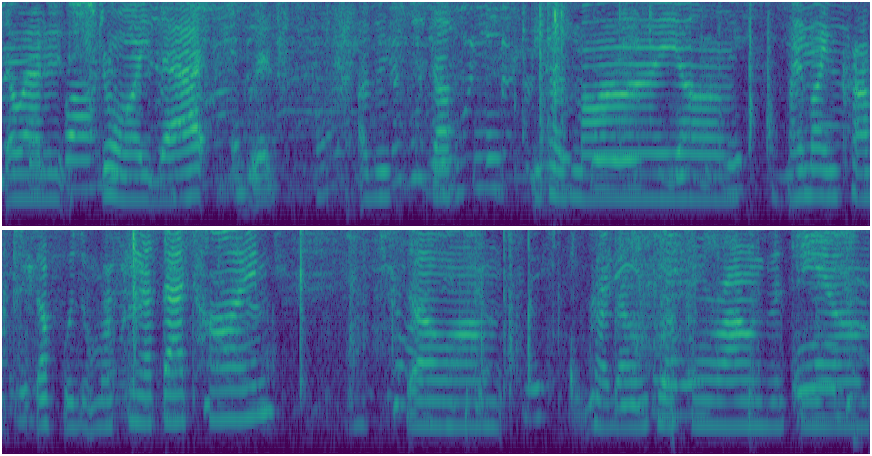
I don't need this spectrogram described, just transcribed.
so I had to destroy that with other stuff because my um my Minecraft stuff wasn't working at that time. So um because I was messing around with the um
